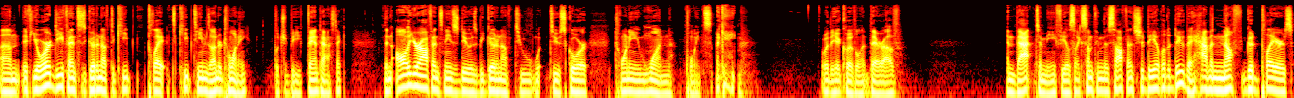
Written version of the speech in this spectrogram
Um, if your defense is good enough to keep play to keep teams under 20, which would be fantastic, then all your offense needs to do is be good enough to to score 21 points a game or the equivalent thereof. And that to me feels like something this offense should be able to do. They have enough good players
